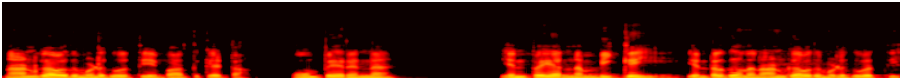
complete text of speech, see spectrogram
நான்காவது மெழுகுவர்த்தியை பார்த்து கேட்டான். உன் பேர் என்ன? என் பெயர் நம்பிக்கை என்றது அந்த நான்காவது மெழுகுவர்த்தி.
